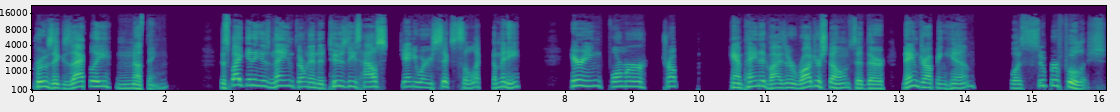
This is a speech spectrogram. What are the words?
proves exactly nothing. Despite getting his name thrown into Tuesday's House January 6th Select Committee, hearing former Trump campaign advisor Roger Stone said their name dropping him was super foolish.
